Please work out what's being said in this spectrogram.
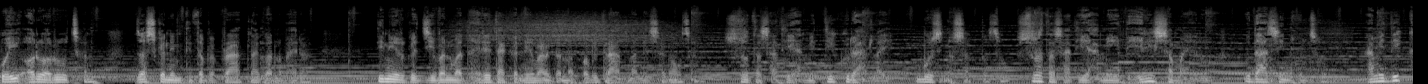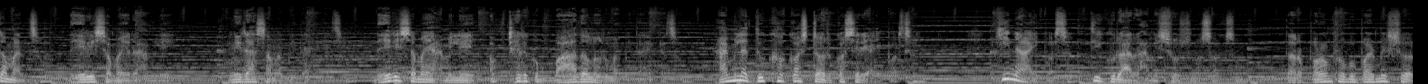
कोही अरूहरू छन् जसको निम्ति तपाईँ प्रार्थना गर्नु भएर तिनीहरूको जीवनमा धैर्यताको निर्माण गर्न पवित्र आत्माले सघाउँछन्। श्रोता साथी हामी ती कुराहरूलाई बुझ्न सक्दछौँ। श्रोता साथी हामी धेरै समयहरू उदासीन हुन्छौँ। हामी दिक्क मान्छौँ। धेरै समयहरू हामीले निराशामा बिताएका छौँ। धेरै समय हामीले अप्ठ्यारोको बादलहरूमा बिताएका छौँ। हामीलाई दुःख कष्टहरू कसरी आइपर्छन्? किन आइपर्छन्? ती कुराहरू हामी सोच्न सक्छौँ। तर परमप्रभु परमेश्वर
